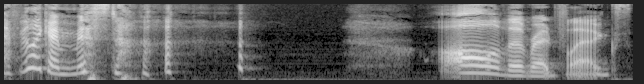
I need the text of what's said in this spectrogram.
I feel like I missed all the red flags.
